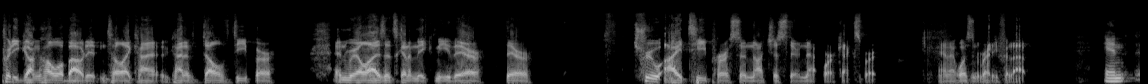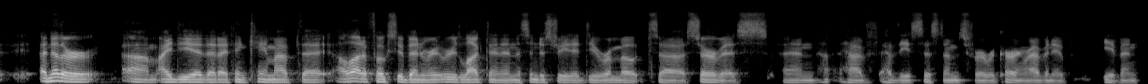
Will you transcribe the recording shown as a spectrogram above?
pretty gung ho about it until I kind of, kind of delved deeper and realized it's going to make me their, their true IT person, not just their network expert. And I wasn't ready for that. And uh, another um, idea that I think came up that a lot of folks who've been re- reluctant in this industry to do remote uh, service and have have these systems for recurring revenue, even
